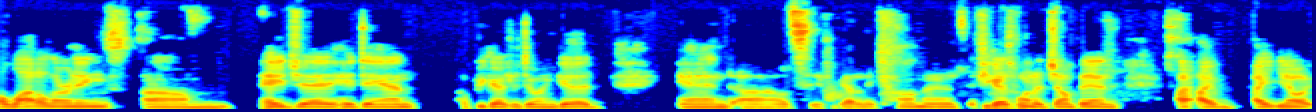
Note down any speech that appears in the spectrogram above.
a lot of learnings. Um, hey Jay, hey Dan, hope you guys are doing good. And uh, let's see if we got any comments. If you guys want to jump in, I, I, I you know,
